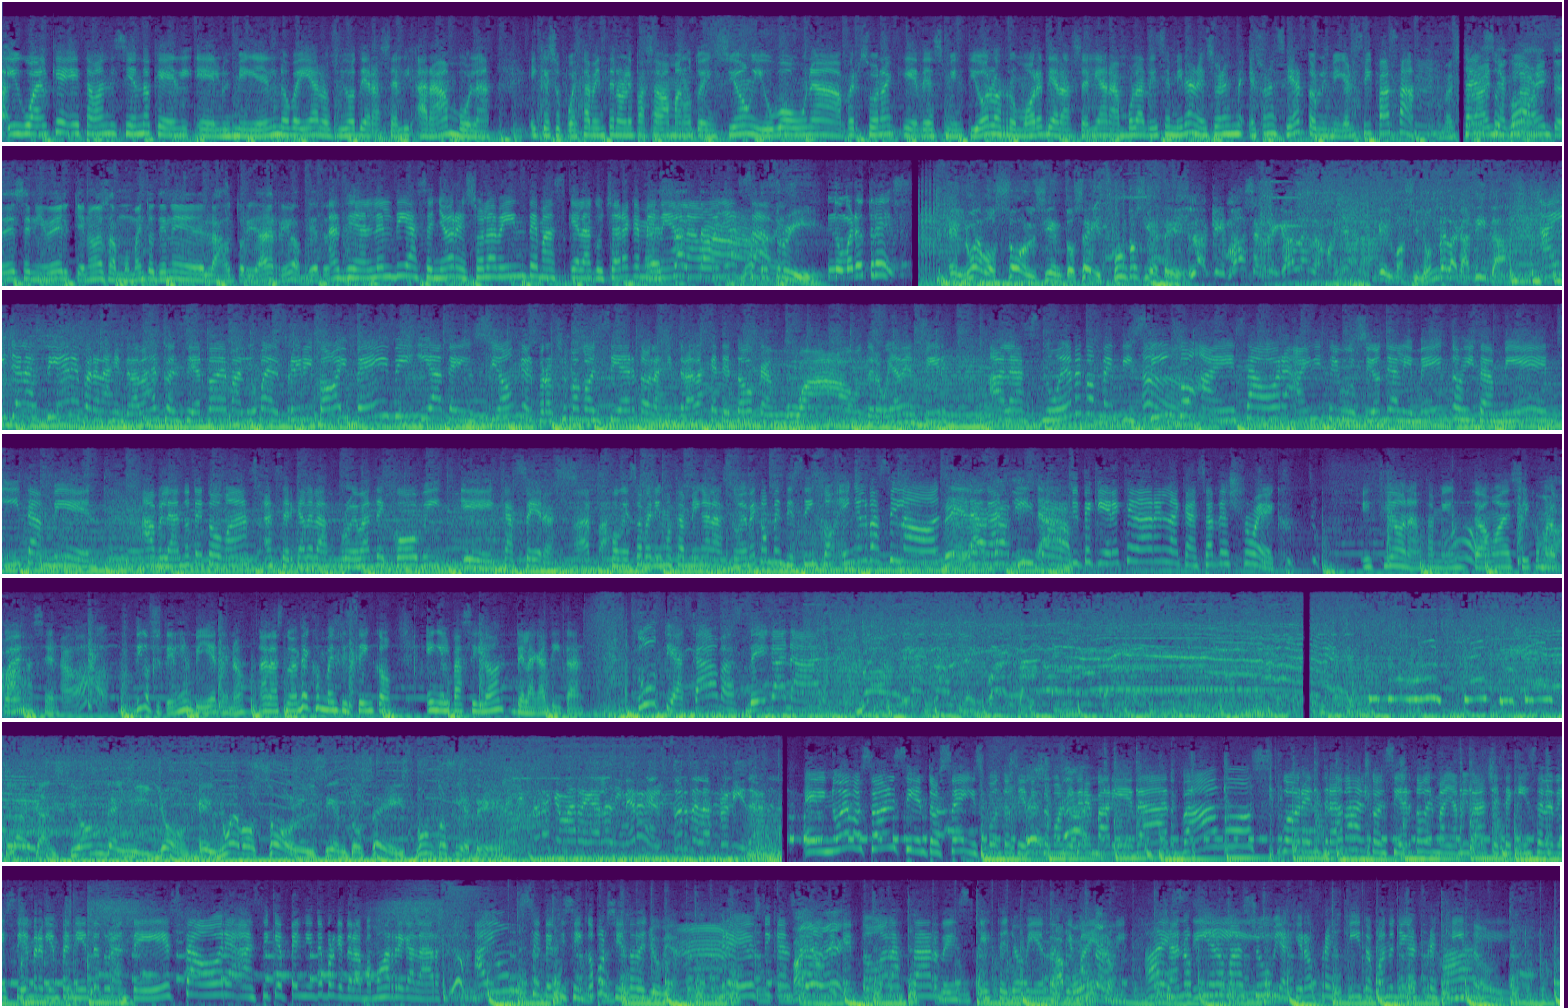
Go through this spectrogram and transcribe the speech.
hizo? Igual que estaban diciendo que el- eh, Luis Miguel no veía a los hijos de Araceli Arámbula y que supuestamente no le pasaba manutención y hubo una persona que desmintió los rumores de Araceli Arámbula. Dice, mira, eso no es, eso no es cierto, Luis Miguel sí pasa. No me extraña que una support". gente de ese nivel que no, al momento tiene las autoridades arriba. fíjate. Al final del día, señores, solamente más que la cuchara que menea la olla, Number ¿sabe? three. Número 3. El nuevo Sol 106.7. La que más se regala en la mañana. El vacilón de la gatita. Ahí ya las tiene para las entradas al concierto de Maluma, el Pretty Boy Baby. Y atención que el próximo concierto, las entradas que te tocan, wow, te lo voy a decir, a las 9.25 a esa hora distribución de alimentos y también, y también, hablándote Tomás acerca de las pruebas de COVID eh, caseras. Apa. Con eso venimos también a las 9.25 en el vacilón De la gatita. Si te quieres quedar en la casa de Shrek y Fiona, también te vamos a decir cómo lo puedes hacer. Oh. Digo, si tienes el billete, ¿no? A las 9.25 en el vacilón de la gatita. Tú te acabas de ganar. La canción del millón. El nuevo Sol 106.7. emisora que más regala dinero en el sur de la Florida. El nuevo Sol 106.7, somos líder en variedad. Vamos por entradas al concierto del Miami Bash este 15 de diciembre, bien pendiente durante esta hora, así que pendiente porque te las vamos a regalar. Hay un 75% de lluvia. Mira, yo estoy cansada de que todas tardes esté lloviendo aquí en. Miami. Ay, ya no sí. quiero más lluvia, quiero fresquito. ¿Cuándo llega el fresquito? Ay.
